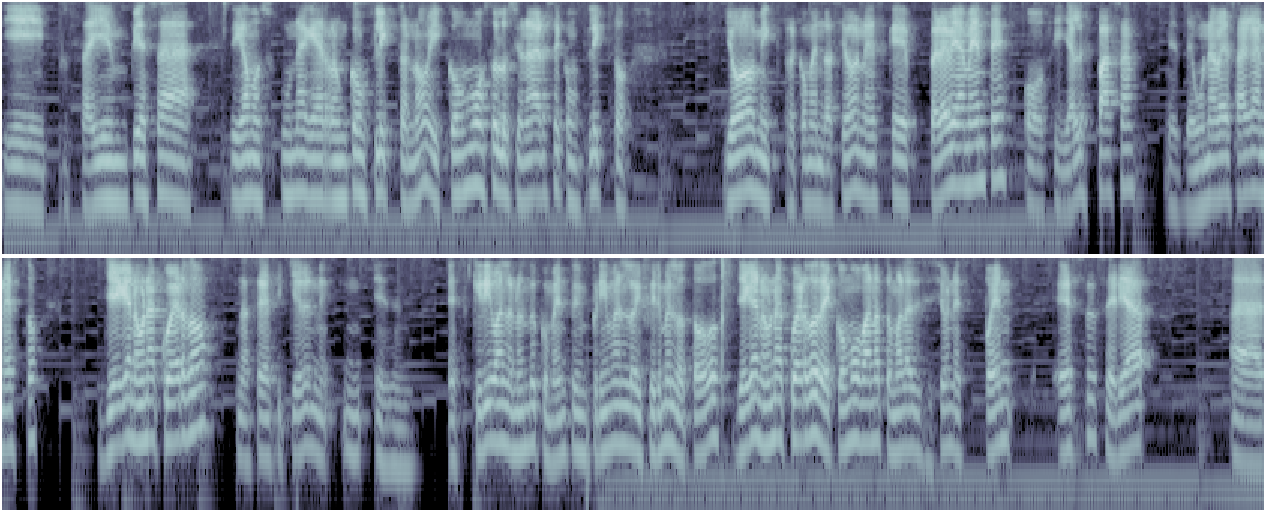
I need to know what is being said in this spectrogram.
Y pues ahí empieza, digamos, una guerra, un conflicto, ¿no? Y cómo solucionar ese conflicto. Yo, mi recomendación es que previamente, o si ya les pasa, de una vez hagan esto, lleguen a un acuerdo, no sé, si quieren, eh, escríbanlo en un documento, imprímanlo y fírmenlo todos, lleguen a un acuerdo de cómo van a tomar las decisiones. Pueden, eso sería, uh,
